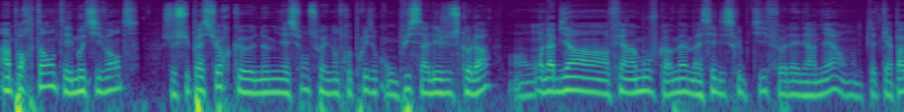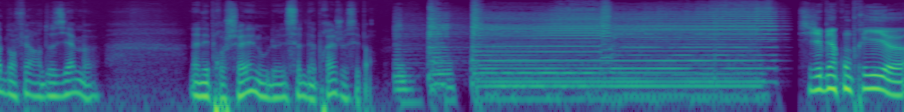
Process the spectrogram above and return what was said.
importante et motivante. Je suis pas sûr que Nomination soit une entreprise où on puisse aller jusque-là. On a bien fait un move quand même assez disruptif l'année dernière. On est peut-être capable d'en faire un deuxième l'année prochaine ou celle d'après, je sais pas. si j'ai bien compris, euh,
